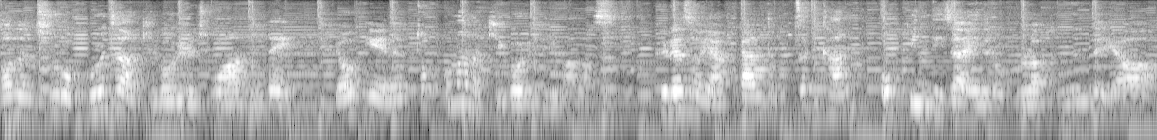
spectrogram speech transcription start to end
저는 주로 볼드한 귀걸이를 좋아하는데 여기에는 조그마한 귀걸이들이 많았어요. 그래서 약간 독특한 꽃핀 디자인으로 골라봤는데요.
